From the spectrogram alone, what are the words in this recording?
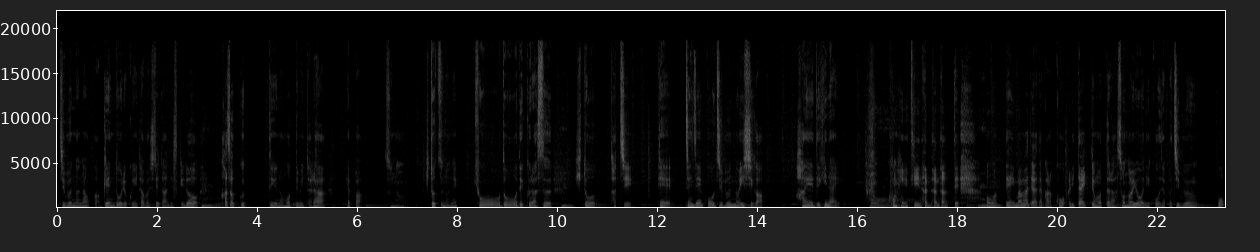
自分のなんか原動力に多分してたんですけど、うん、家族っていうのを持ってみたらやっぱその一つのね共同で暮らす人たちって全然こう自分の意思が反映できないコミュニティなんだなって思って、うん、今まではだからこうありたいって思ったらそのようにこうやっぱ自分を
